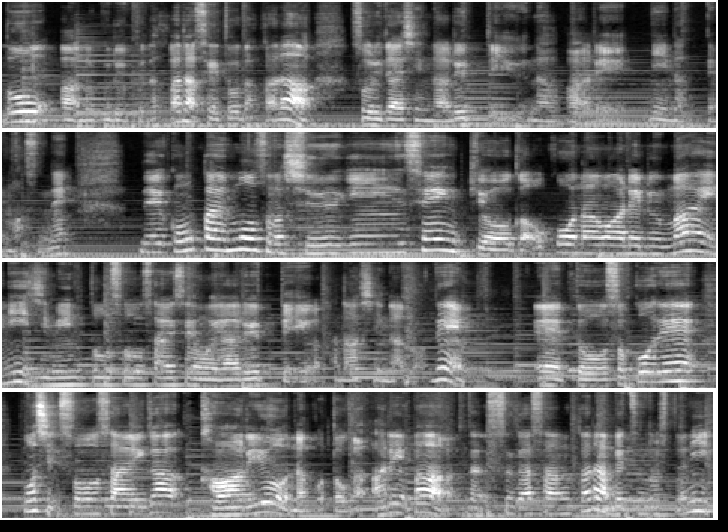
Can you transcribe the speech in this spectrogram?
のあのグループだから政党だから総理大臣になるっていう流れになってますね。で今回もその衆議院選挙が行われる前に自民党総裁選をやるっていう話なのでえーと、そこでもし総裁が変わるようなことがあれば菅さんから別の人に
